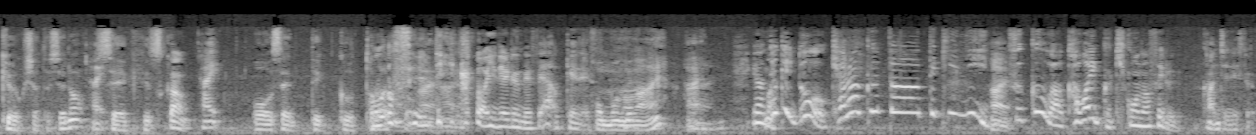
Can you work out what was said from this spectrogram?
教育者としてのはい。清潔感、はい。オーセンティックトラオーッセンティックを入れるんですよ OK です。本物がね。ははいいやまあ。だけどキャラクター的にはい。服は可愛く着こなせる感じですよ。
